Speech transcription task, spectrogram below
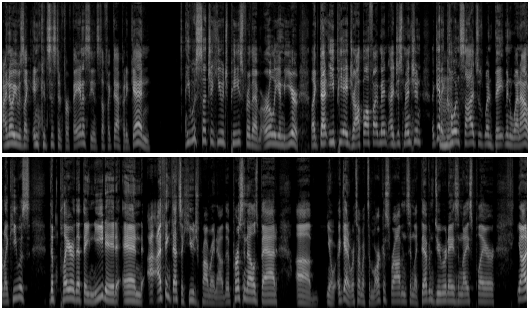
I know he was like inconsistent for fantasy and stuff like that, but again, he was such a huge piece for them early in the year. Like that EPA drop off I meant I just mentioned. Again, mm-hmm. it coincides with when Bateman went out. Like he was the player that they needed, and I, I think that's a huge problem right now. The personnel is bad. Um, you know, again, we're talking about Demarcus Robinson. Like Devin Duvernay is a nice player. You know,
